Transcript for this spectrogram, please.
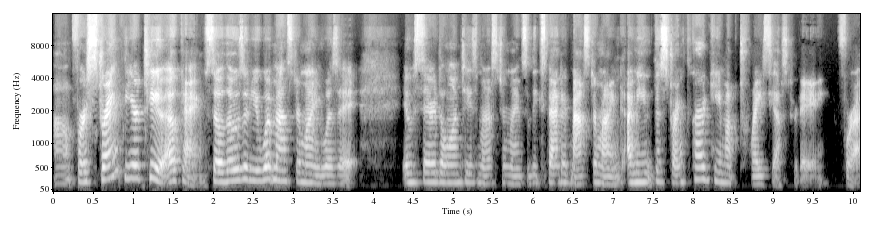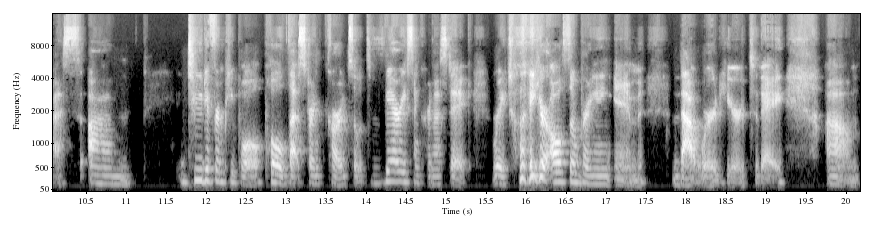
Um, for strength year two. Okay. So those of you, what mastermind was it? It was Sarah Delante's mastermind. So the expanded mastermind. I mean, the strength card came up twice yesterday for us. Um, two different people pulled that strength card. So it's very synchronistic. Rachel, you're also bringing in that word here today. Um,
